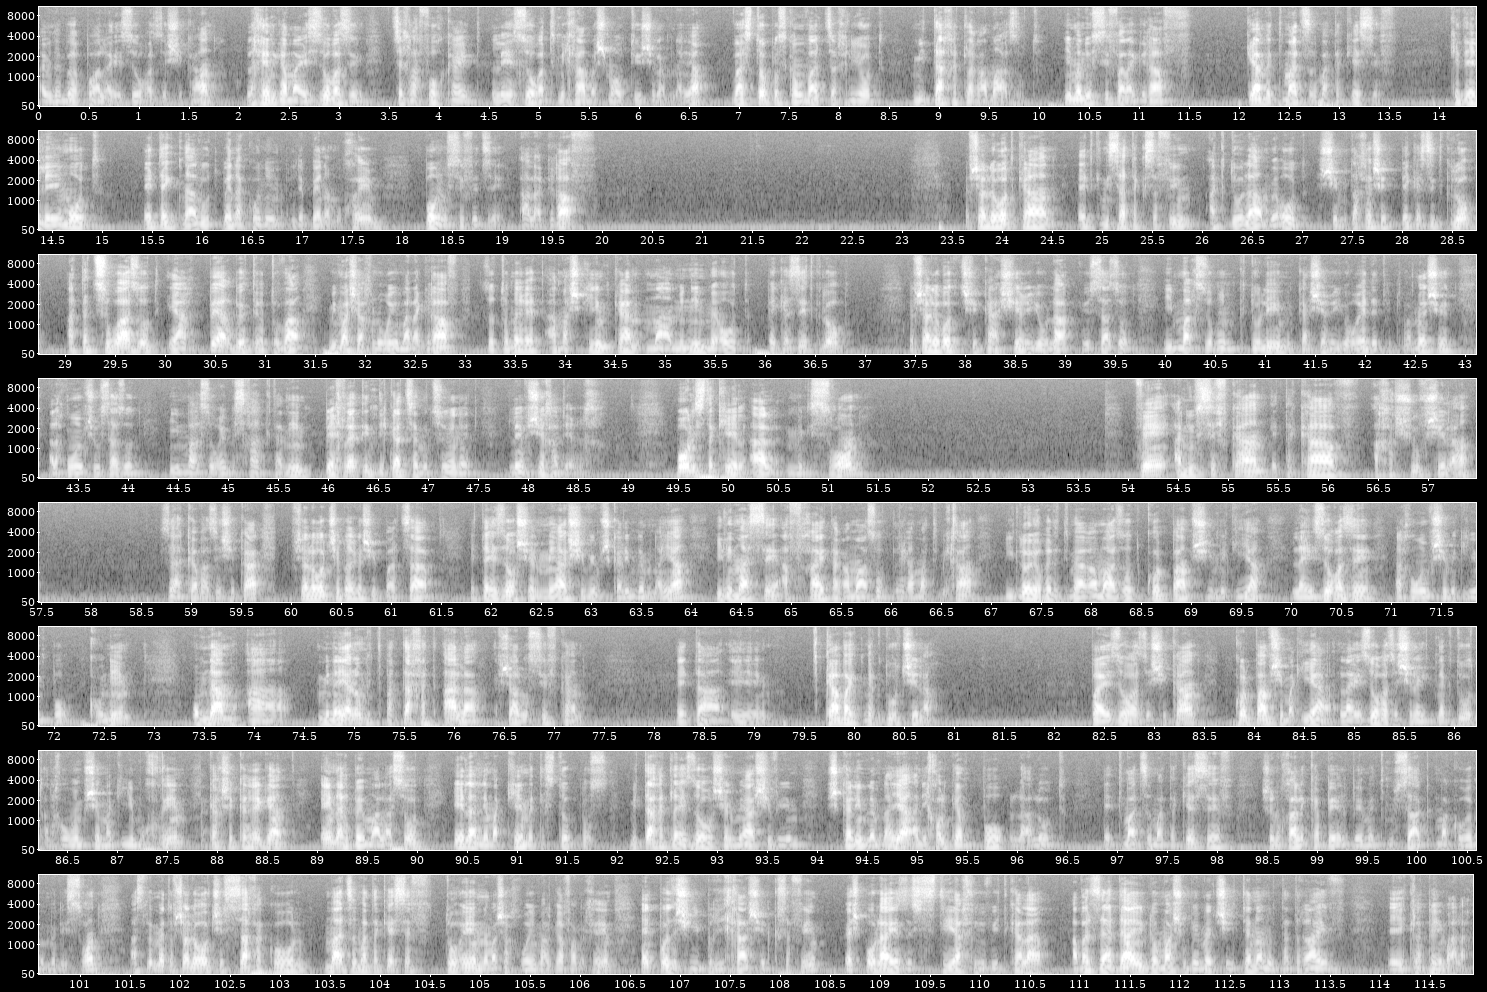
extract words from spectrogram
אני מדבר פה על האזור הזה שכאן, לכן גם האזור הזה צריך להפוך כעת לאזור התמיכה המשמעותי של המניה, והסטופוס כמובן צריך להיות מתחת לרמה הזאת. אם אני אוסיף על הגרף גם את מד זרמת הכסף כדי לאמוד את ההתנהלות בין הקונים לבין המוכרים, בואו נוסיף את זה על הגרף. אפשר לראות כאן את כניסת הכספים הגדולה מאוד שמתרחשת בגזית גלוב. התצורה הזאת היא הרבה הרבה יותר טובה ממה שאנחנו רואים על הגרף. זאת אומרת, המשקיעים כאן מאמינים מאוד בגזית גלוב. אפשר לראות שכאשר היא עולה, היא עושה זאת עם מחזורים גדולים, כאשר היא יורדת ומתממשת, אנחנו רואים שהיא עושה זאת עם מחזורי מסחר קטנים. בהחלט אינדיקציה מצוינת להמשך הדרך. בואו נסתכל על מליסרון, ואני אוסיף כאן את הקו החשוב שלה, זה הקו הזה שכאן. אפשר לראות שברגע שהיא פרצה את האזור של 170 שקלים למניה, היא למעשה הפכה את הרמה הזאת לרמת תמיכה, היא לא יורדת מהרמה הזאת, כל פעם שהיא מגיעה לאזור הזה, אנחנו רואים שמגיעים פה קונים. אמנם המניה לא מתפתחת הלאה, אפשר להוסיף כאן את אה, קו ההתנגדות שלה באזור הזה שכאן. כל פעם שמגיעה לאזור הזה של ההתנגדות, אנחנו רואים שמגיעים מוכרים, כך שכרגע אין הרבה מה לעשות, אלא למקם את הסטופוס מתחת לאזור של 170 שקלים למניה. אני יכול גם פה להעלות את מצלמת הכסף, שנוכל לקבל באמת מושג מה קורה במליסרון, אז באמת אפשר לראות שסך הכל מצלמת הכסף תואם למה שאנחנו רואים על גרף המחירים, אין פה איזושהי בריחה של כספים, יש פה אולי איזו סטייה חיובית קלה, אבל זה עדיין לא משהו באמת שייתן לנו את הדרייב אה, כלפי מעלה.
